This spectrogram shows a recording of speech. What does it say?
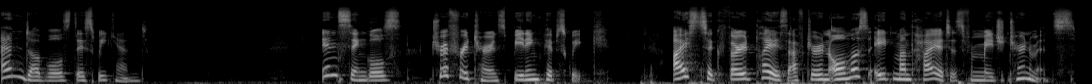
and doubles this weekend. In singles, Trif returns beating Pipsqueak. Ice took third place after an almost 8 month hiatus from major tournaments.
